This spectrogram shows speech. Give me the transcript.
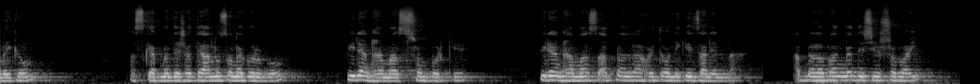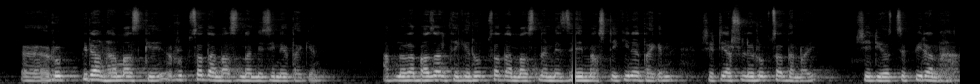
আলাইকুম। আজকে আপনাদের সাথে আলোচনা করব পিরান হামাস সম্পর্কে। পিরান হামাস আপনারা হয়তো অনেকেই জানেন না। আপনারা বাংলাদেশের সবাই আহ, রূপ পিরান হামাসকে রূপসাদা মাছ নামে চিনে থাকেন। আপনারা বাজার থেকে রূপসাদা মাছ নামে যে মাছটি কিনে থাকেন সেটি আসলে রূপসাদা নয় সেটি হচ্ছে পিরানহা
